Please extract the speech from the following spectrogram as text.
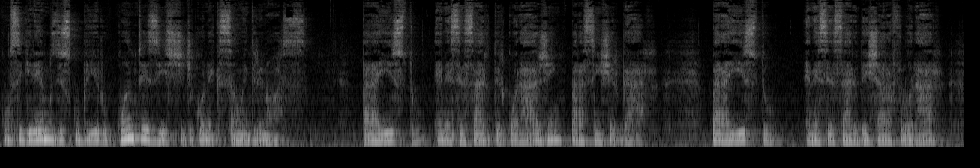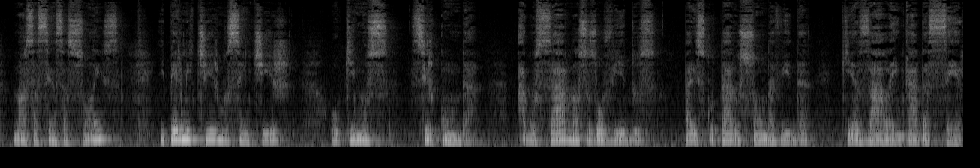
conseguiremos descobrir o quanto existe de conexão entre nós. Para isto é necessário ter coragem para se enxergar. Para isto é necessário deixar aflorar nossas sensações e permitirmos sentir o que nos circunda, aguçar nossos ouvidos para escutar o som da vida que exala em cada ser.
